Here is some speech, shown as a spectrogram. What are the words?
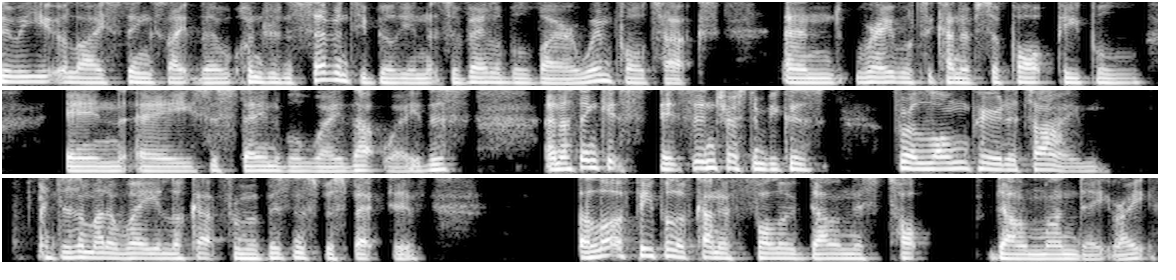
do we utilize things like the 170 billion that's available via a windfall tax and we're able to kind of support people in a sustainable way that way. This and i think it's it's interesting because for a long period of time it doesn't matter where you look at from a business perspective a lot of people have kind of followed down this top down mandate right?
